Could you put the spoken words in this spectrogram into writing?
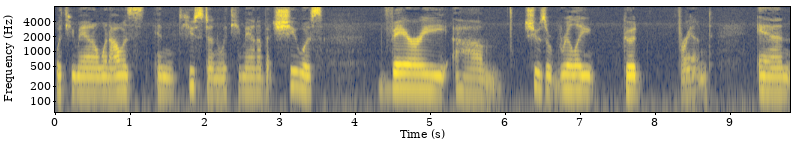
with Humana when I was in Houston with Humana, but she was very um, she was a really good friend and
